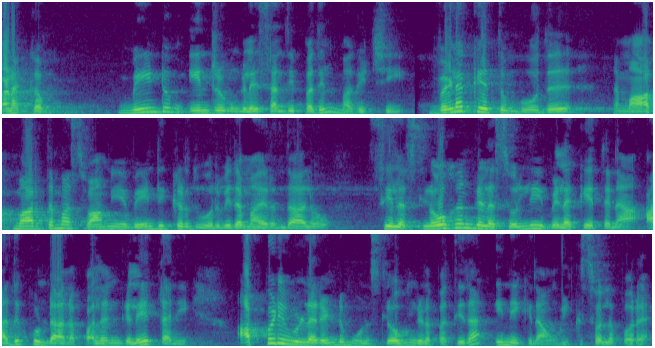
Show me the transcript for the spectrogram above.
வணக்கம். மீண்டும் இன்று உங்களை சந்திப்பதில் மகிழ்ச்சி. விளக்கேற்றும் போது நம்ம ஆத்மார்த்தமா சுவாமியை வேண்டிக்கிறது ஒரு விதமா இருந்தாலும் சில ஸ்லோகங்களை சொல்லி விளக்கேத்தினா அதுக்குண்டான பலன்களே தனி. அப்படி உள்ள ரெண்டு மூணு ஸ்லோகங்களை பத்தி தான் இன்னைக்கு நான் உங்களுக்கு சொல்ல போறேன்.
